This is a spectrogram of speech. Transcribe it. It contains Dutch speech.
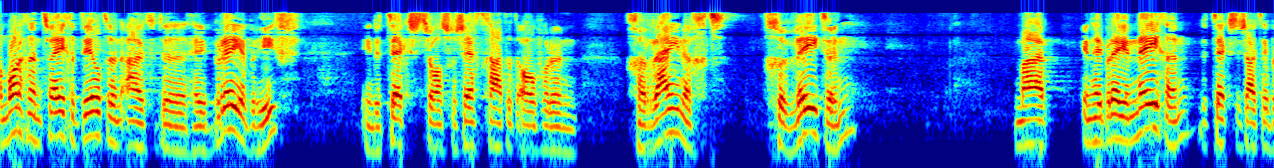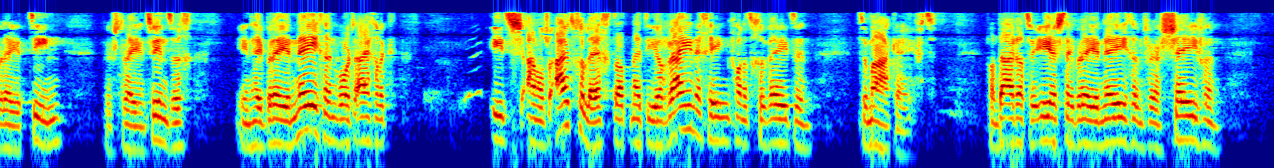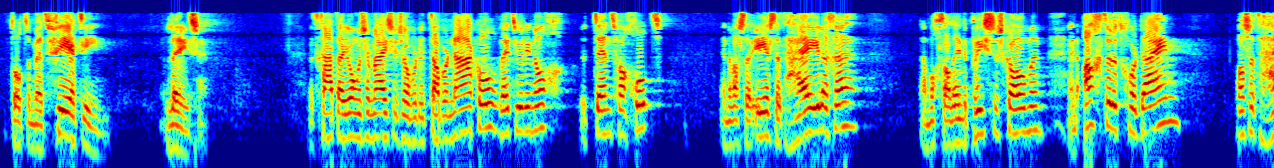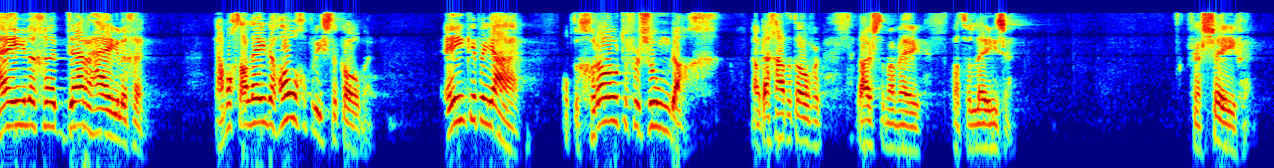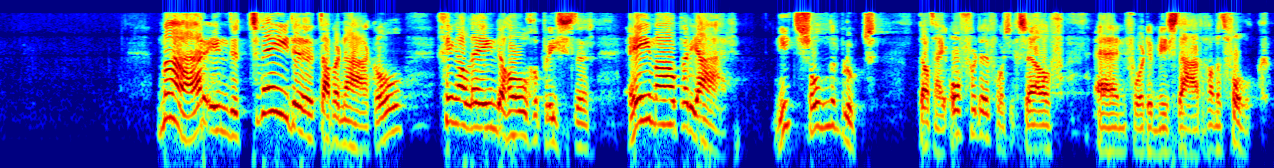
Vanmorgen twee gedeelten uit de Hebreeënbrief. In de tekst, zoals gezegd, gaat het over een gereinigd geweten. Maar in Hebreeën 9, de tekst is uit Hebreeën 10, vers 22. In Hebreeën 9 wordt eigenlijk iets aan ons uitgelegd dat met die reiniging van het geweten te maken heeft. Vandaar dat we eerst Hebreeën 9, vers 7 tot en met 14 lezen. Het gaat daar jongens en meisjes over de tabernakel, weten jullie nog? De tent van God. En dan was er eerst het heilige. Daar mochten alleen de priesters komen. En achter het gordijn was het heilige der heiligen. Daar mocht alleen de hoge priester komen. Eén keer per jaar. Op de grote verzoendag. Nou, daar gaat het over. Luister maar mee wat we lezen. Vers 7. Maar in de tweede tabernakel ging alleen de hoge priester eenmaal per jaar, niet zonder bloed, dat hij offerde voor zichzelf en voor de misdaden van het volk.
